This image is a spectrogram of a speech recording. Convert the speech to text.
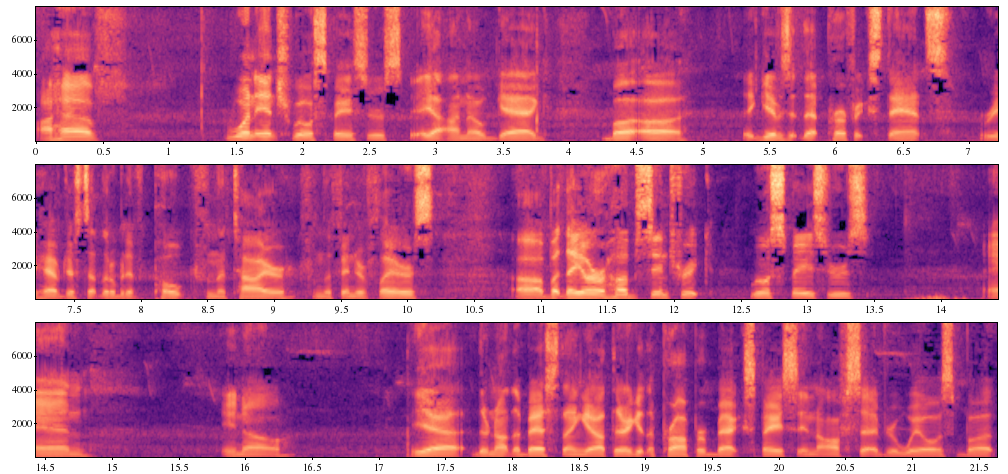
I have one inch wheel spacers. Yeah, I know, gag. But uh, it gives it that perfect stance where you have just that little bit of poke from the tire, from the fender flares. Uh, but they are hub-centric wheel spacers. And, you know, yeah, they're not the best thing out there. Get the proper back space and offset of your wheels, but,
